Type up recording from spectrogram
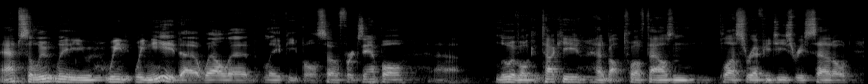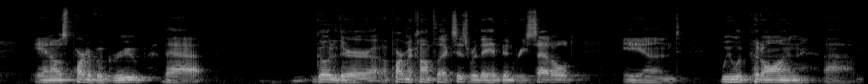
Absolutely. We, we need uh, well led lay people. So, for example, uh, Louisville, Kentucky had about 12,000 plus refugees resettled. And I was part of a group that go to their apartment complexes where they had been resettled, and we would put on um,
